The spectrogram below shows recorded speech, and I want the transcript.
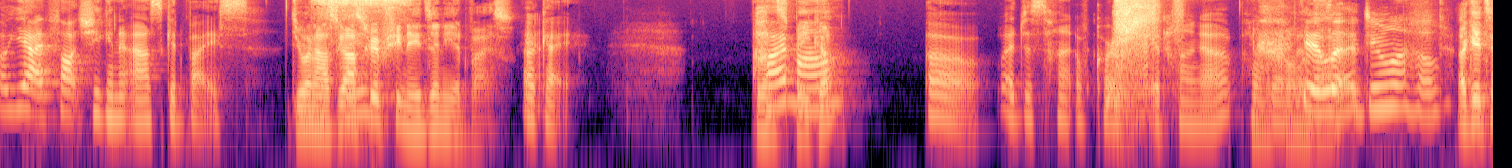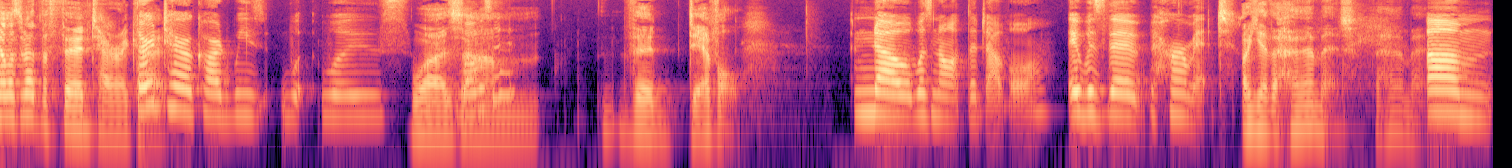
oh yeah, I thought she gonna ask advice. Do you want to ask ask her if she needs any advice? Okay. Hi, speaker. mom. Oh, I just hung, of course it hung up. Hold on. a Here, let- do you want help? Okay, tell us about the third tarot card. Third tarot card we, w- was was what was it? um the devil. no, it was not the devil. It was the hermit. Oh yeah, the hermit. The hermit. Um,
